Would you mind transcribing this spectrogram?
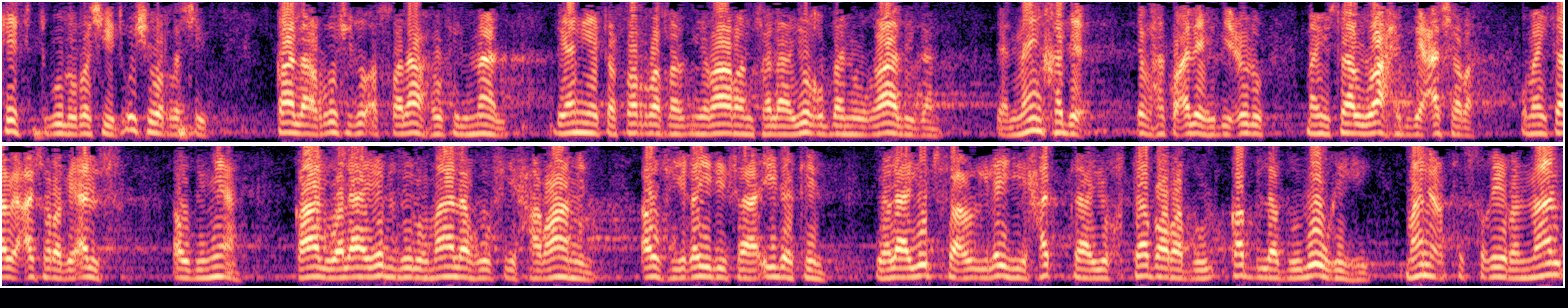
كيف تقول الرشيد؟ وش هو الرشيد؟ قال الرشد الصلاح في المال بأن يتصرف مرارا فلا يغبن غالبا. يعني ما ينخدع يضحك عليه يبيعوا ما يساوي واحد بعشرة وما يساوي عشرة بألف. أو بمئة. قال ولا يبذل ماله في حرام أو في غير فائدة ولا يدفع إليه حتى يختبر قبل بلوغه. ما نعطي الصغير المال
